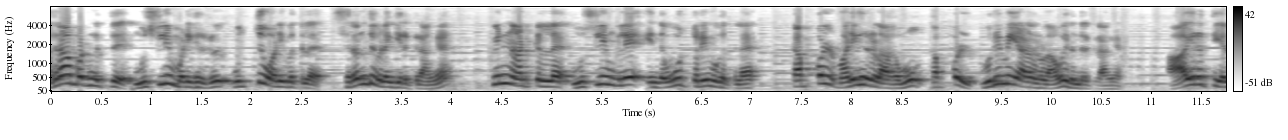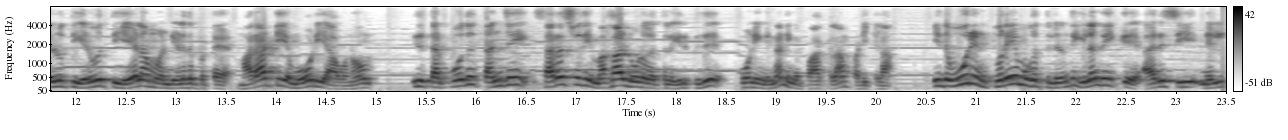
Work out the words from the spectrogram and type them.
அதிராம்பட்டினத்து முஸ்லிம் வணிகர்கள் முத்து வணிபத்துல சிறந்து விளங்கி இருக்கிறாங்க பின் நாட்கள்ல முஸ்லிம்களே இந்த ஊர் துறைமுகத்துல கப்பல் வணிகர்களாகவும் கப்பல் உரிமையாளர்களாகவும் இருந்திருக்கிறாங்க. ஆயிரத்தி எழுநூத்தி எழுவத்தி ஏழாம் ஆண்டு எழுதப்பட்ட மராட்டிய மோடி ஆவணம் இது தற்போது தஞ்சை சரஸ்வதி மகால் நூலகத்துல இருக்குது. போனீங்கன்னா நீங்க பார்க்கலாம் படிக்கலாம். இந்த ஊரின் துறைமுகத்திலிருந்து இலங்கைக்கு அரிசி நெல்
